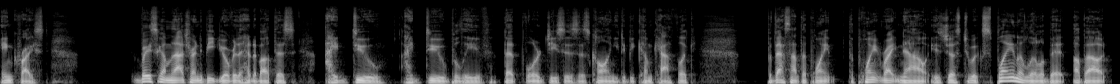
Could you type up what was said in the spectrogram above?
in Christ, basically i'm not trying to beat you over the head about this i do i do believe that lord jesus is calling you to become catholic but that's not the point. The point right now is just to explain a little bit about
